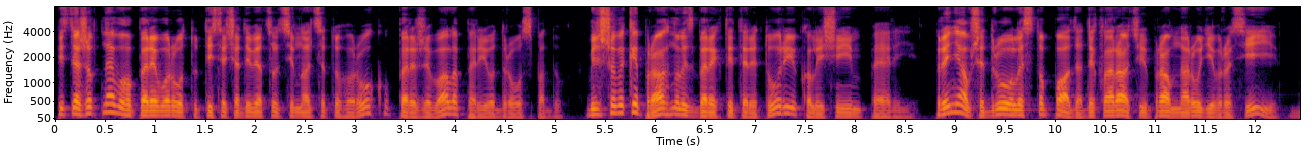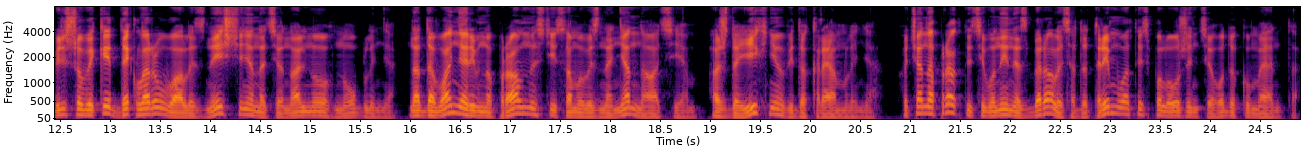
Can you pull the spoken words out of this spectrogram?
після жовтневого перевороту 1917 року переживала період розпаду. Більшовики прагнули зберегти територію колишньої імперії. Прийнявши 2 листопада Декларацію прав народів Росії, більшовики декларували знищення національного гноблення, надавання рівноправності і самовизнання націям, аж до їхнього відокремлення. Хоча на практиці вони не збиралися дотримуватись положень цього документа.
